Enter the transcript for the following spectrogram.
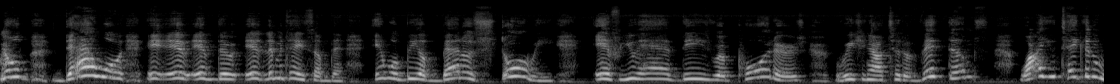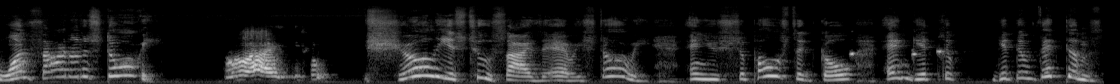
No, that would if if the if, let me tell you something. It would be a better story if you had these reporters reaching out to the victims. Why are you taking one side of the story? right. Surely it's two sides to every story, and you're supposed to go and get the get the victims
